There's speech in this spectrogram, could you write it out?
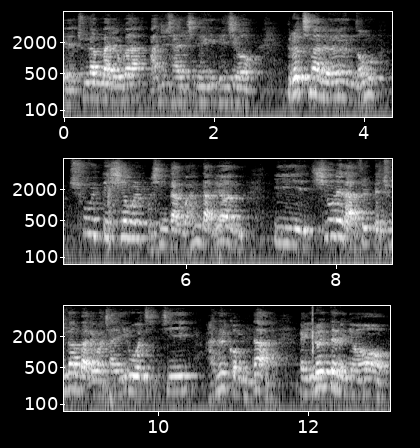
예, 중간 발효가 아주 잘 진행이 되죠. 그렇지만은 너무 추울 때 시험을 보신다고 한다면 이 실온에 놨을 때 중간 발효가 잘 이루어지지 않을 겁니다. 예, 이럴 때는요,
